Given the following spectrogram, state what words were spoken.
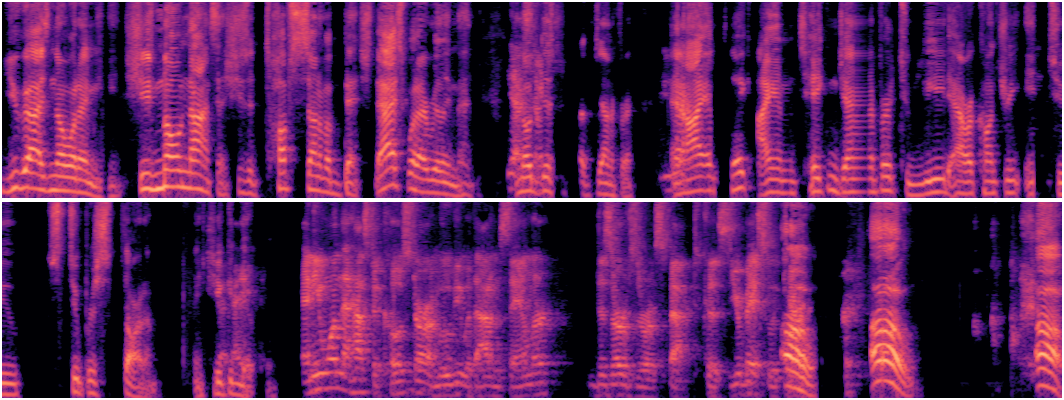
you guys know what I mean. She's no nonsense. She's a tough son of a bitch. That's what I really meant. Yeah. no disrespect, Jennifer. And I am take I am taking Jennifer to lead our country into superstardom, and she can do it. anyone that has to co-star a movie with Adam Sandler deserves the respect because you're basically Oh, oh, oh.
